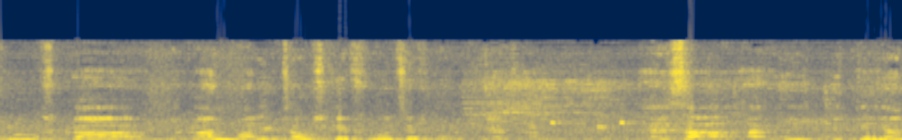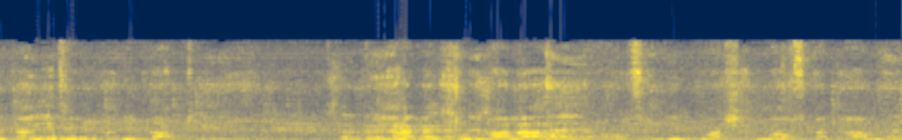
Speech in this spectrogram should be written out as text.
जो उसका मकान मालिक था उसके फ़ोन से फ़ोन किया था। ऐसा इतनी जानकारी अभी अभी प्राप्त हुई है। यहाँ का रहने वाला है और संजीव कुमार शर्मा उसका नाम है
